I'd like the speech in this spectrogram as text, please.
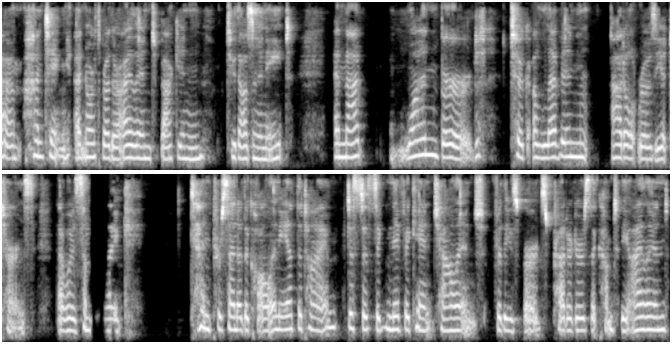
um, hunting at North Brother Island back in 2008. And that one bird took 11 adult roseate terns. That was something like 10% of the colony at the time. Just a significant challenge for these birds, predators that come to the island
